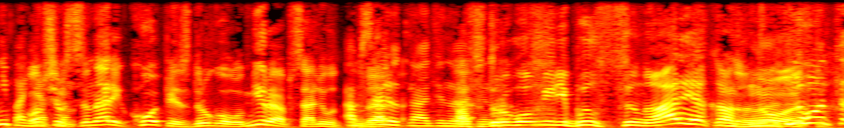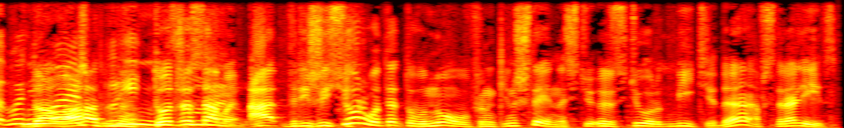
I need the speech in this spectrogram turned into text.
В непонятно. общем, сценарий копия с другого мира абсолютно. да. Абсолютно один в А один. в другом мире был сценарий, оказывается. Ну, Ну, вот, понимаешь, ладно. я не Тот же самый. А режиссер вот этого нового Франкенштейна, Стю- э, Стюарт Битти, да, австралиец,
